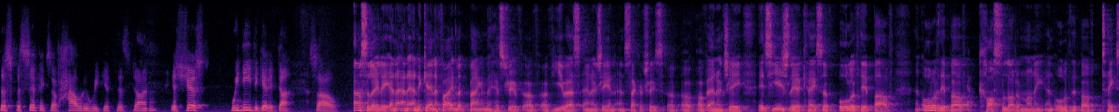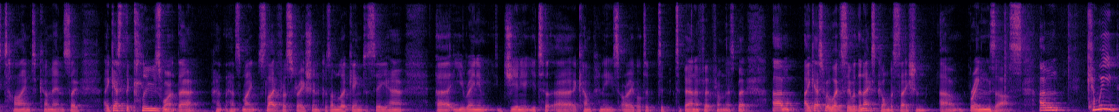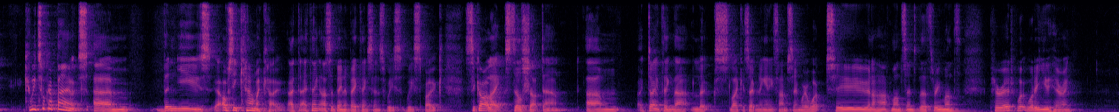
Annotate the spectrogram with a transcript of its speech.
the specifics of how do we get this done. It's just we need to get it done. So Absolutely. And, and, and again, if I look back in the history of, of, of US energy and, and secretaries of, of, of, energy, it's usually a case of all of the above. And all of the above yeah. costs a lot of money, and all of the above takes time to come in. So I guess the clues weren't there, hence my slight frustration, because I'm looking to see how uh, uranium junior uh, companies are able to, to, to, benefit from this. But um, I guess we'll wait to see what the next conversation um, brings us. Um, can we can we talk about um, the news? Obviously, Cameco. I, th- I, think that's been a big thing since we we spoke. Cigar Lake still shut down. Um, I don't think that looks like it's opening anytime soon. We're what two and a half months into the three month period. What, what are you hearing?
